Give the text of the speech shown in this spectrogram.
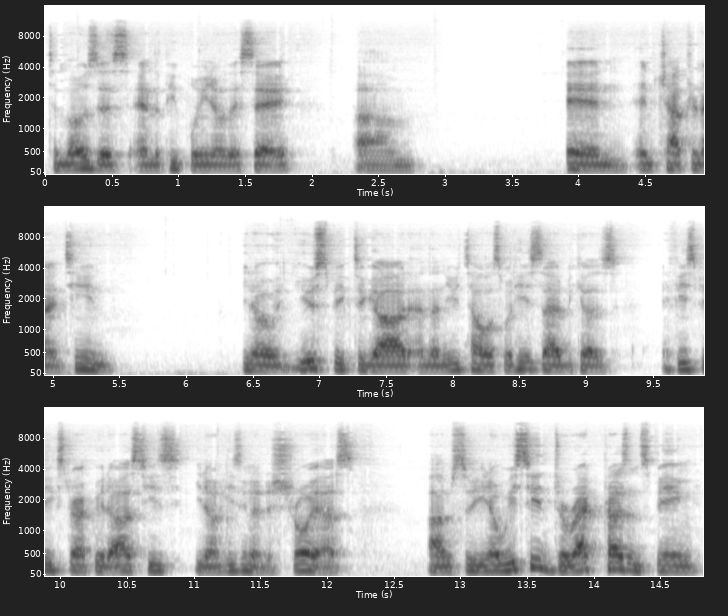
to Moses and the people. You know they say, um, in in chapter 19 you know you speak to god and then you tell us what he said because if he speaks directly to us he's you know he's going to destroy us um, so you know we see direct presence being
